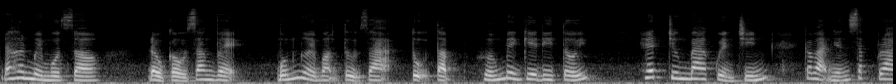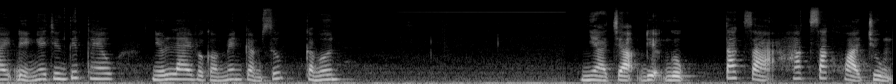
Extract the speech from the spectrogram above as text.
Đã hơn 11 giờ. Đầu cầu giang vệ, Bốn người bọn tử dạ tụ tập hướng bên kia đi tới. Hết chương 3 quyển 9 Các bạn nhấn subscribe để nghe chương tiếp theo. Nhớ like và comment cảm xúc. Cảm ơn. Nhà trọ địa ngục, Tác giả hắc sắc hỏa trùng,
